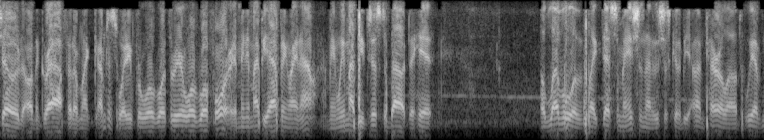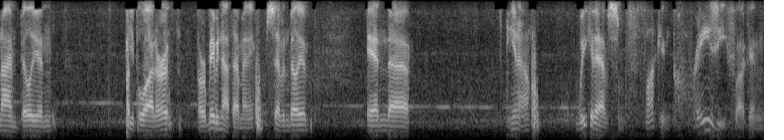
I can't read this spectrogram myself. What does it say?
showed on the graph, and I'm like, I'm just waiting for World War Three or World War Four. I mean, it might be happening right now. I mean, we might be just about to hit a level of like decimation that is just going to be unparalleled. We have nine billion people on Earth, or maybe not that many, seven billion, and uh, you know, we could have some fucking crazy fucking.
